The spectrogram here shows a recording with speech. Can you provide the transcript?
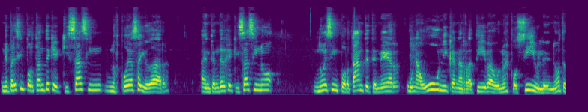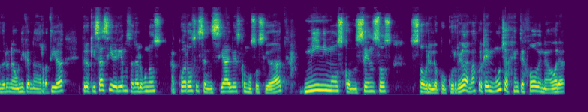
me parece importante que quizás si nos puedas ayudar a entender que quizás si no, no es importante tener una única narrativa o no es posible ¿no? tener una única narrativa, pero quizás sí deberíamos tener algunos acuerdos esenciales como sociedad, mínimos consensos sobre lo que ocurrió, además porque hay mucha gente joven ahora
